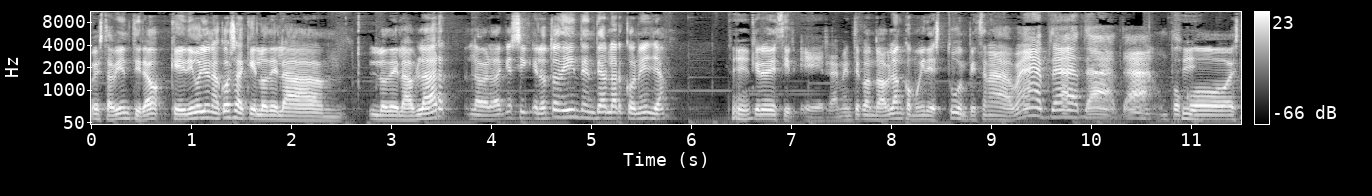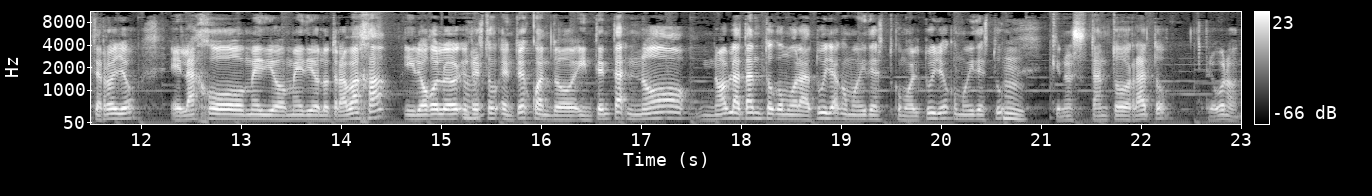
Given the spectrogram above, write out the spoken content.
Está bien tirado. Que digo yo una cosa, que lo de la lo del hablar, la verdad que sí. El otro día intenté hablar con ella. Sí. Quiero decir, eh, realmente cuando hablan, como dices tú, empiezan a un poco este rollo. El ajo medio medio lo trabaja y luego lo- el resto. Entonces cuando intenta no no habla tanto como la tuya, como dices, como el tuyo, como dices tú, Mm. que no es tanto rato. Pero bueno,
